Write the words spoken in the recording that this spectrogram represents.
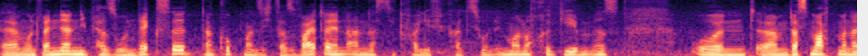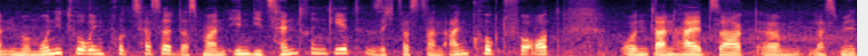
Ähm, und wenn dann die Person wechselt, dann guckt man sich das weiterhin an, dass die Qualifikation immer noch gegeben ist. Und ähm, das macht man dann über Monitoring-Prozesse, dass man in die Zentren geht, sich das dann anguckt vor Ort und dann halt sagt, ähm, lass mir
